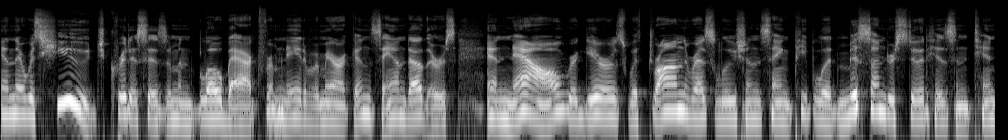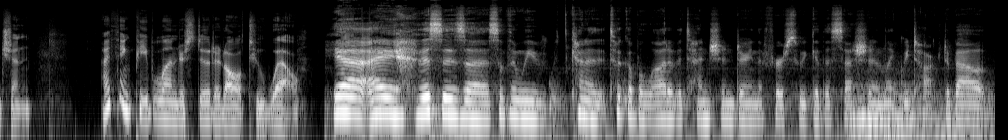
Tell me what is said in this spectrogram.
and there was huge criticism and blowback from Native Americans and others. And now Regier has withdrawn the resolution, saying people had misunderstood his intention. I think people understood it all too well. Yeah, I this is uh, something we kind of took up a lot of attention during the first week of the session. Like we talked about,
